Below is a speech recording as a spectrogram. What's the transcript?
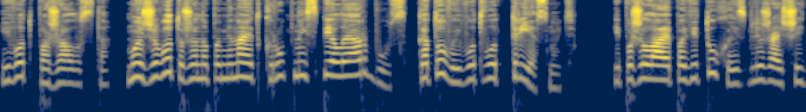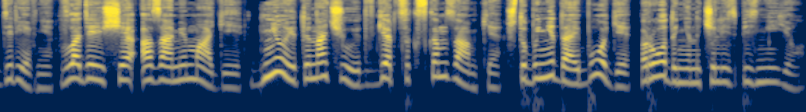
И вот, пожалуйста, мой живот уже напоминает крупный спелый арбуз, готовый вот-вот треснуть. И пожилая повитуха из ближайшей деревни, владеющая азами магии, днюет и ночует в герцогском замке, чтобы, не дай боги, роды не начались без нее.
